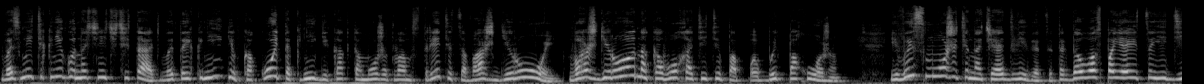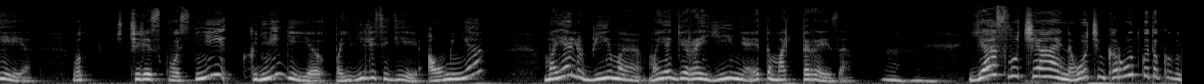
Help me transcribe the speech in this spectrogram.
Возьмите книгу и начните читать. В этой книге, в какой-то книге как-то может вам встретиться ваш герой. Ваш герой, на кого хотите быть похожим. И вы сможете начать двигаться. Тогда у вас появится идея. Вот через сквозь кни- книги появились идеи. А у меня моя любимая, моя героиня – это мать Тереза. Я случайно, очень короткую такую,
